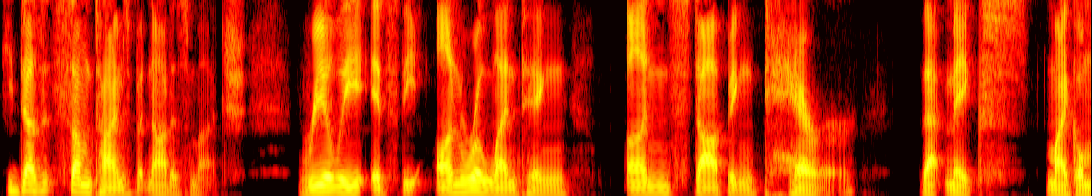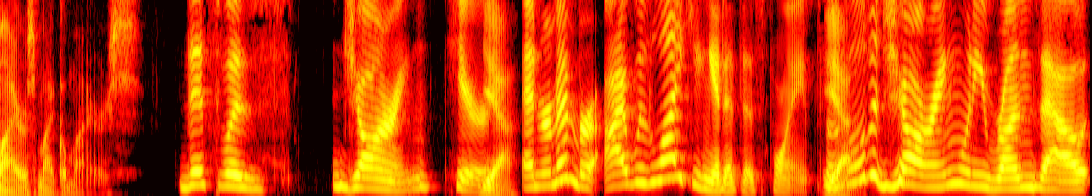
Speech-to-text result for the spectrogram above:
he does it sometimes but not as much. Really, it's the unrelenting, unstopping terror that makes Michael Myers Michael Myers. this was jarring here. Yeah. And remember, I was liking it at this point. So it's a little bit jarring when he runs out.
